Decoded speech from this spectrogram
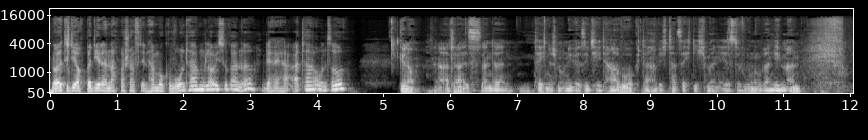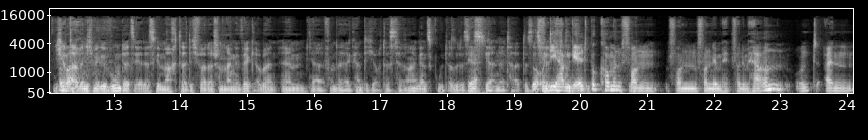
Leute, die auch bei dir in der Nachbarschaft in Hamburg gewohnt haben, glaube ich sogar, ne? Der Herr Atta und so. Genau. Herr Atta ist an der Technischen Universität Harburg. Da habe ich tatsächlich meine erste Wohnung war nebenan. Ich habe da aber nicht mehr gewohnt, als er das gemacht hat. Ich war da schon lange weg, aber ähm, ja, von daher kannte ich auch das Terrain ganz gut. Also das ja. ist ja in der Tat. Das so, ist und die haben Geld bekommen von von von dem von dem Herrn und ein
